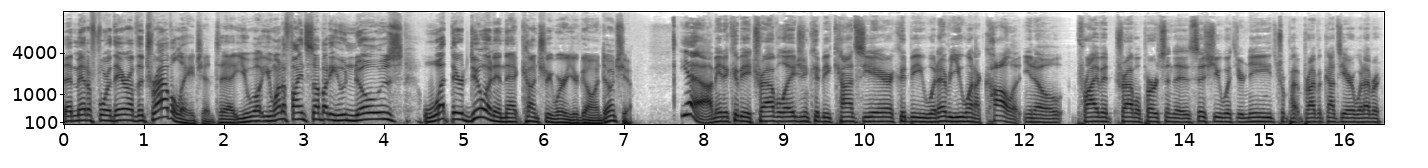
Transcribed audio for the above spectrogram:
that metaphor there of the travel agent. Uh, you you want to find somebody who knows what they're doing in that country where you're going, don't you? Yeah, I mean, it could be a travel agent, could be concierge, could be whatever you want to call it. You know, private travel person to assist you with your needs, private concierge, whatever.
